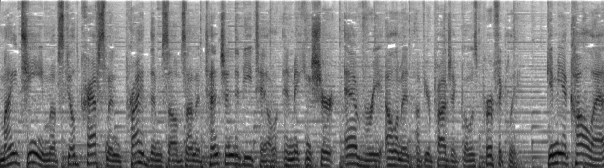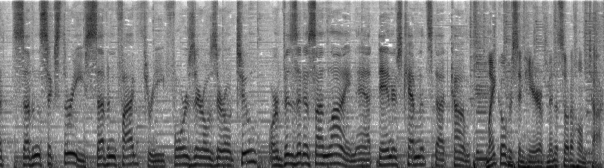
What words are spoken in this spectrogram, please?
My team of skilled craftsmen pride themselves on attention to detail and making sure every element of your project goes perfectly. Give me a call at 763 753 4002 or visit us online at dannerscabinets.com. Mike Overson here of Minnesota Home Talk.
